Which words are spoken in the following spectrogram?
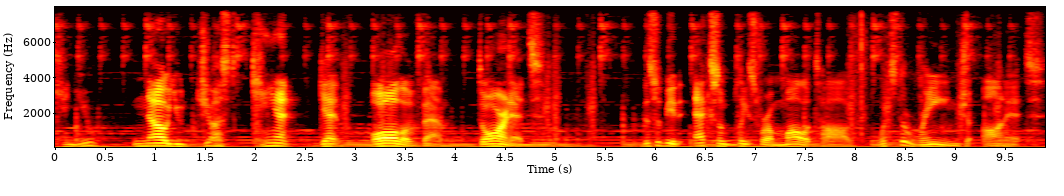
Can you... No, you just can't get all of them. Darn it. This would be an excellent place for a Molotov. What's the range on it?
